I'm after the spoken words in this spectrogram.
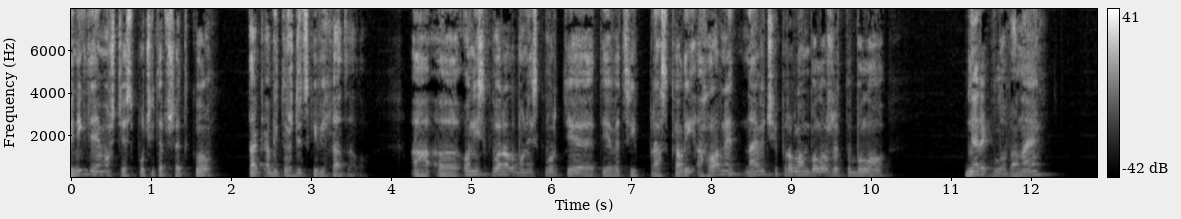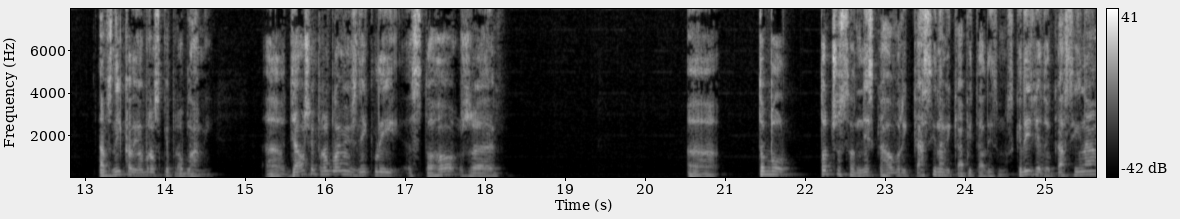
vy nikde nemôžete spočítať všetko tak, aby to vždycky vychádzalo. A uh, oni skôr alebo neskôr tie, tie veci praskali a hlavne najväčší problém bolo, že to bolo neregulované a vznikali obrovské problémy. Uh, ďalšie problémy vznikli z toho, že uh, to bol to, čo sa dneska hovorí kasinový kapitalizmus. Keď idete do kasína,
